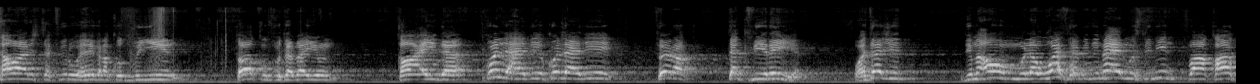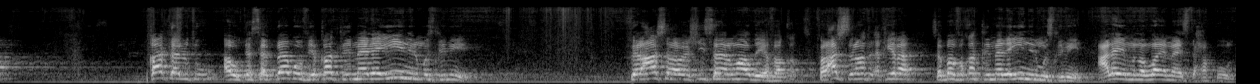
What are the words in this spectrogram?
خوارج تكفير وهجرة قطبيين توقف وتبين. قاعدة كل هذه كل هذه فرق تكفيرية. وتجد دماؤهم ملوثة بدماء المسلمين فقط قتلوا أو تسببوا في قتل ملايين المسلمين. في العشرة والعشرين سنة الماضية فقط. في العشر سنوات الأخيرة سببوا في قتل ملايين المسلمين. عليهم من الله ما يستحقون.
